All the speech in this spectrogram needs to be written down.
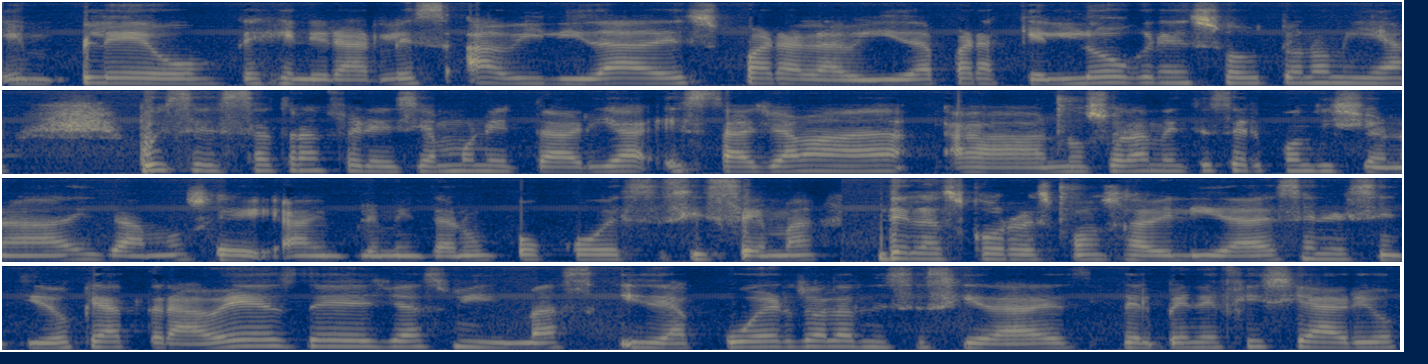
empleo, de generarles habilidades para la vida, para que logren su autonomía, pues esta transferencia monetaria está llamada a no solamente ser condicionada, digamos, eh, a implementar un poco este sistema de las corresponsabilidades en el sentido que a través de ellas mismas y de acuerdo a las necesidades del beneficiario,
